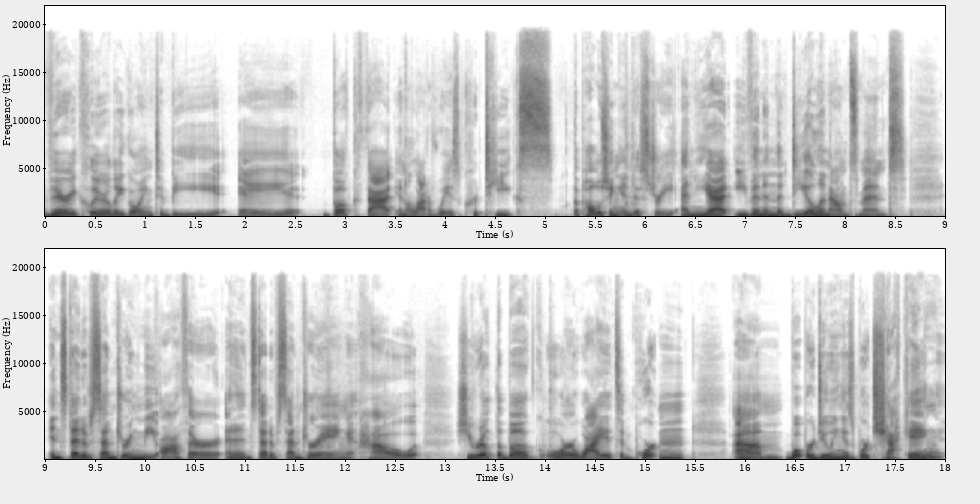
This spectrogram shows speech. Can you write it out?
very clearly going to be a book that in a lot of ways critiques the publishing industry and yet even in the deal announcement instead of centering the author and instead of centering how she wrote the book or why it's important um, what we're doing is we're checking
